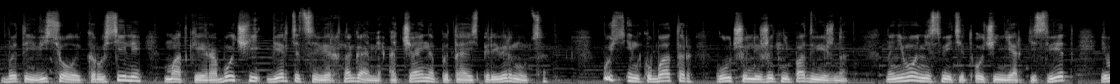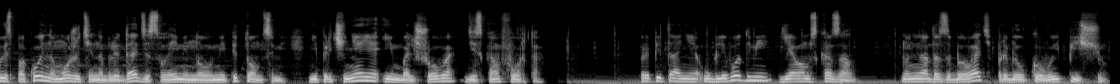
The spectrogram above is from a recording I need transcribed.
в этой веселой карусели матка и рабочий вертятся вверх ногами, отчаянно пытаясь перевернуться. Пусть инкубатор лучше лежит неподвижно – на него не светит очень яркий свет, и вы спокойно можете наблюдать за своими новыми питомцами, не причиняя им большого дискомфорта. Про питание углеводами я вам сказал, но не надо забывать про белковую пищу.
